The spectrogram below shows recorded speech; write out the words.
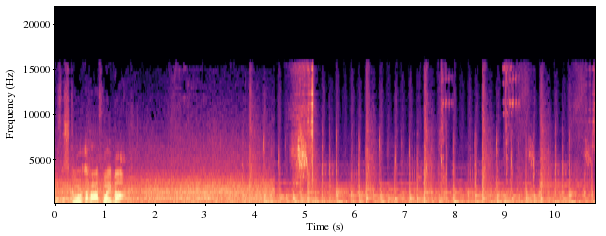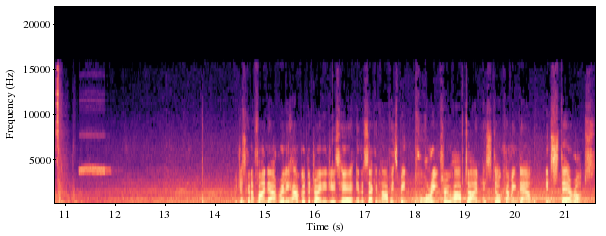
is the score at the halfway mark. We're just going to find out really how good the drainage is here in the second half. It's been pouring through half-time. It's still coming down in stair rods.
